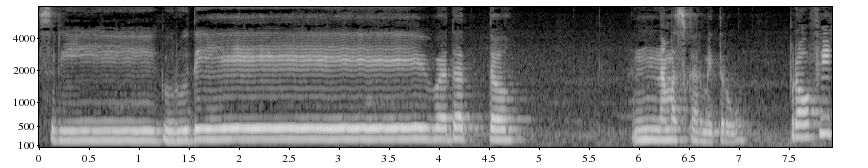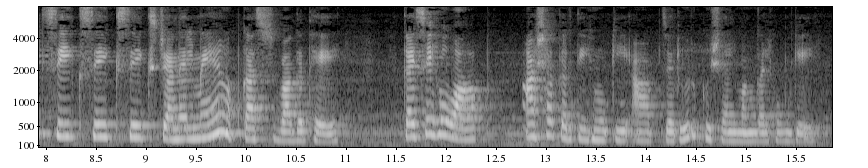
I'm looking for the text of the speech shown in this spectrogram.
श्री गुरुदेव दत्त नमस्कार मित्रों। Profit six six six channel में आपका स्वागत है। कैसे हो आप? आशा करती हूँ कि आप ज़रूर कुशल मंगल होंगे।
